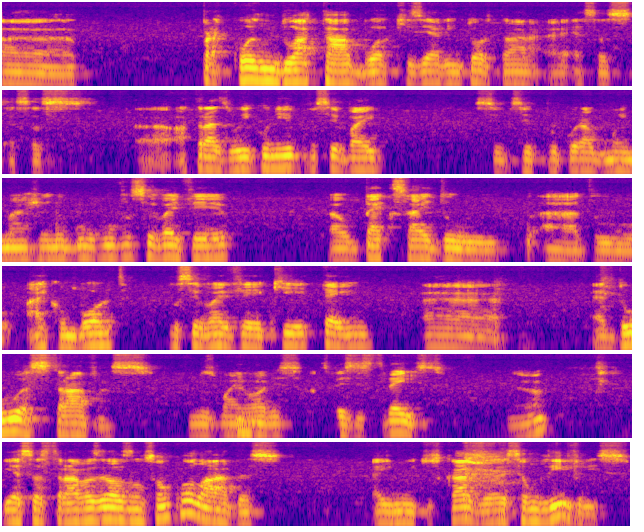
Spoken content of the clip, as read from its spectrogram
uh, para quando a tábua quiser entortar eh, essas, essas uh, atrás do ícone, você vai se você procurar alguma imagem no Google, você vai ver o backside do, do icon board, você vai ver que tem é, é duas travas, nos maiores, uhum. às vezes três, né? E essas travas elas não são coladas, em muitos casos elas são livres,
